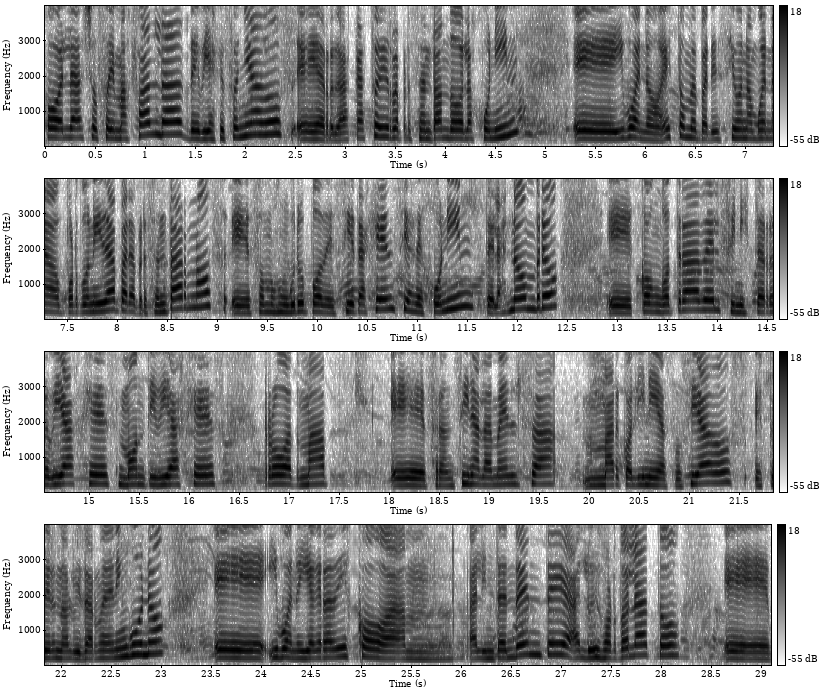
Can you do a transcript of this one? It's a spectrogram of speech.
Hola, yo soy Mafalda de Viajes Soñados. Eh, acá estoy representando la Junín. Eh, y bueno, esto me pareció una buena oportunidad para presentarnos. Eh, somos un grupo de siete agencias de Junín, te las nombro. Eh, Congo Travel, Finisterre Viajes, Monti Viajes, Road Map, Francina Lamelsa, Marco Lini y Asociados, espero no olvidarme de ninguno. Eh, y bueno, y agradezco mm, al intendente, a Luis Bordolato, eh,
